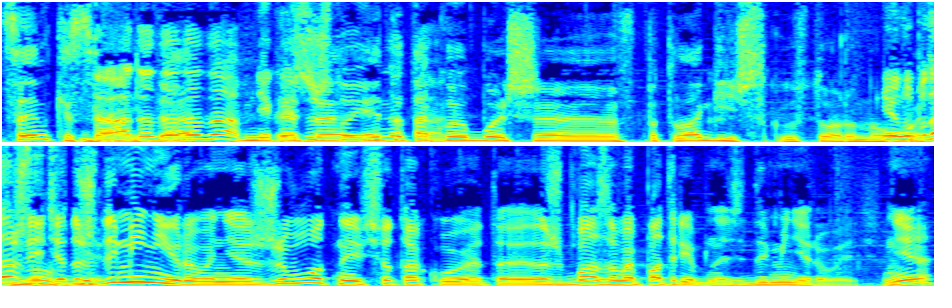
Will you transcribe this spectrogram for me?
самооценки своей. Да, да, да, да, да. Мне кажется, это, что это так. такое больше в патологическую сторону. Не, ну уходит. подождите, это в- же доминирование, животные и все такое. Это же базовая потребность доминировать, не?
